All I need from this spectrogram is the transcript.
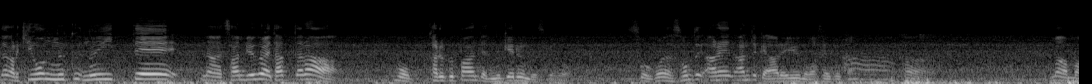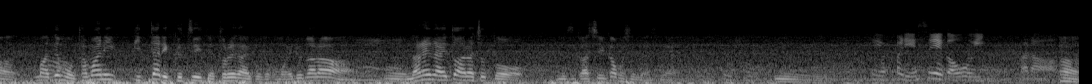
だから基本抜く抜いてな3秒ぐらい経ったらもう軽くパンって抜けるんですけど。そうごめんなさい。その時あれあの時あれ言うの忘れてた、はあ、まあまあまあでもたまにぴったりくっついて取れない子とかもいるから、うん、慣れないとあれはちょっと難しいかもしれないですね。でやっぱり SA が多いから、は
